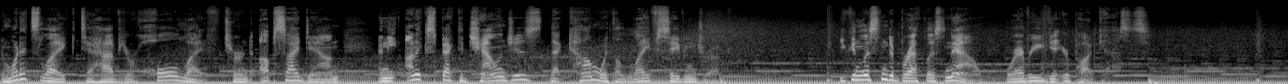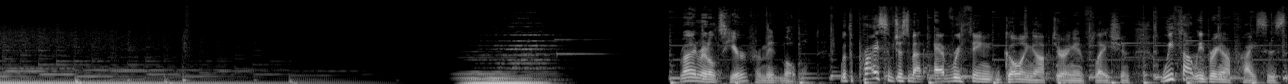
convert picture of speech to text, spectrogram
and what it's like to have your whole life turned upside down and the unexpected challenges that come with a life saving drug. You can listen to Breathless now, wherever you get your podcasts. Ryan Reynolds here from Mint Mobile. With the price of just about everything going up during inflation, we thought we'd bring our prices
